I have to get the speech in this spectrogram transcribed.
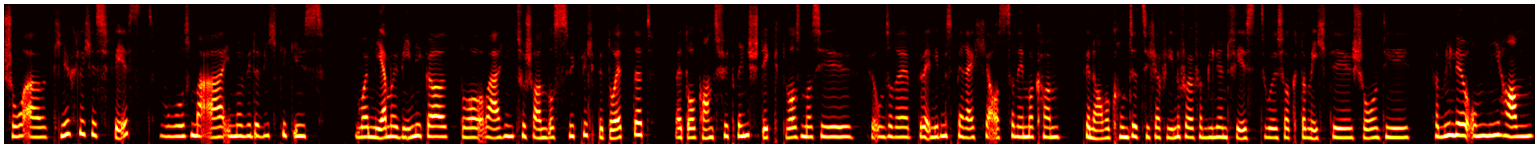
schon ein kirchliches Fest, wo es mir auch immer wieder wichtig ist, mal mehr, mal weniger, da auch hinzuschauen, was es wirklich bedeutet, weil da ganz viel drinsteckt, was man sich für unsere Lebensbereiche ausnehmen kann. Genau, aber grundsätzlich auf jeden Fall ein Familienfest, wo ich sage, da möchte ich schon die Familie um mich haben.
